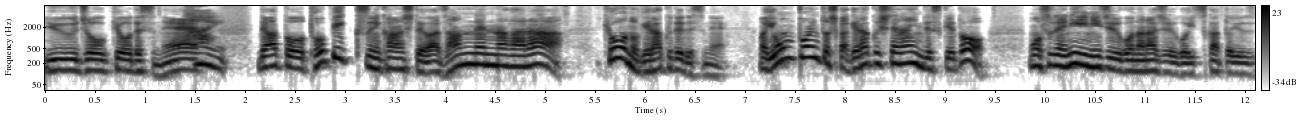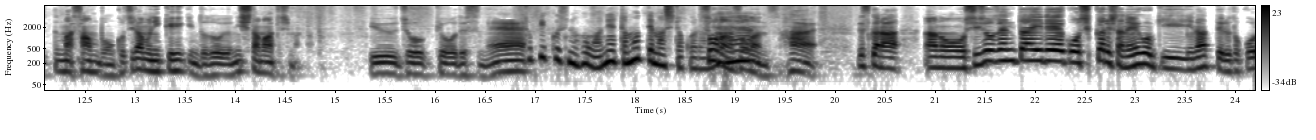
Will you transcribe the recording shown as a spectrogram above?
いう状況ですね。はい。で、あとトピックスに関しては残念ながら、今日の下落でですね、まあ4ポイントしか下落してないんですけど、もうすでに25、75、5日という、まあ、3本、こちらも日経平均と同様に下回ってしまったという状況ですね。トピックスの方がね、保ってましたからね。そうなんです、そうなんです。はい。ですから、あの、市場全体で、こう、しっかりした値動きになっているとこ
